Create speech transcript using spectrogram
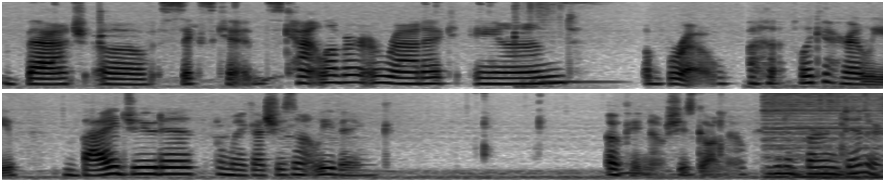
batch of six kids. Cat lover, erratic, and a bro. Look at her leave. Bye, Judith. Oh my god, she's not leaving. Okay, no, she's gone now. I'm gonna burn dinner.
